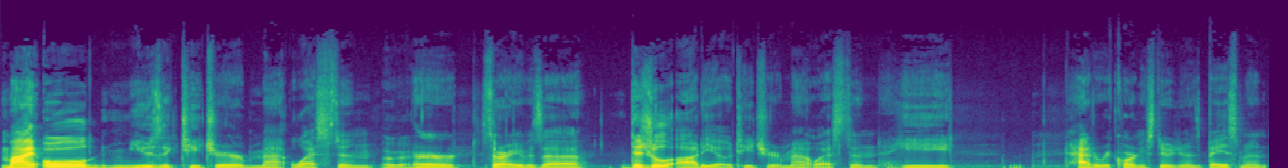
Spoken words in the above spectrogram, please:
my old music teacher, Matt Weston, Okay. or sorry, it was a digital audio teacher, Matt Weston. He had a recording studio in his basement,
